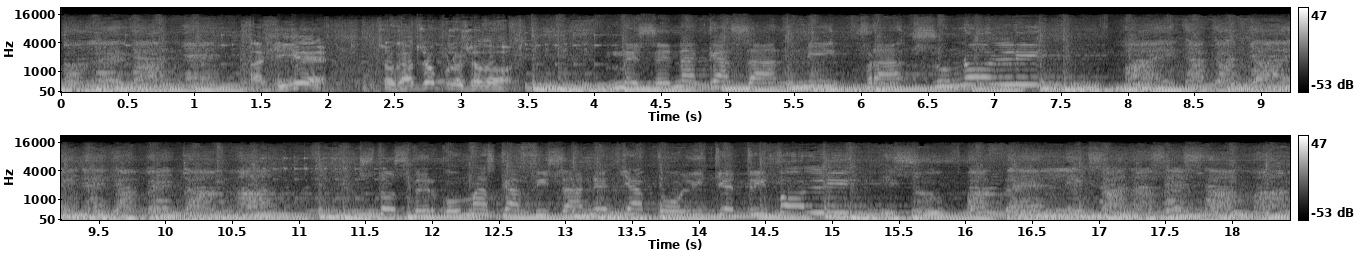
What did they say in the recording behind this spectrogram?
τον λέγανε Αρχηγέ, Τσοχατζόπουλος εδώ. Με σε ένα καζάνι φράζουν όλοι. Μα η κακαδιά είναι για πέταμα. Στο σφέρκο μας καθίσανε διαβόλοι και τριβόλοι Η σούπα θέλει ξανά ζεστάμα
